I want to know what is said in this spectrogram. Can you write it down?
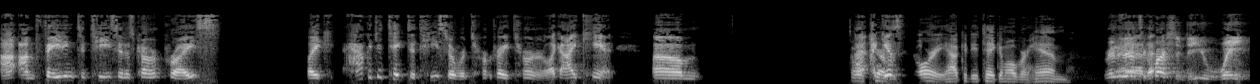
I, I'm fading Tatis at his current price. Like, how could you take Tatis over Trea Turner? Like, I can't. Um, I- I guess- Story. How could you take him over him? Maybe Yeah, that's a that- question. Do you wait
